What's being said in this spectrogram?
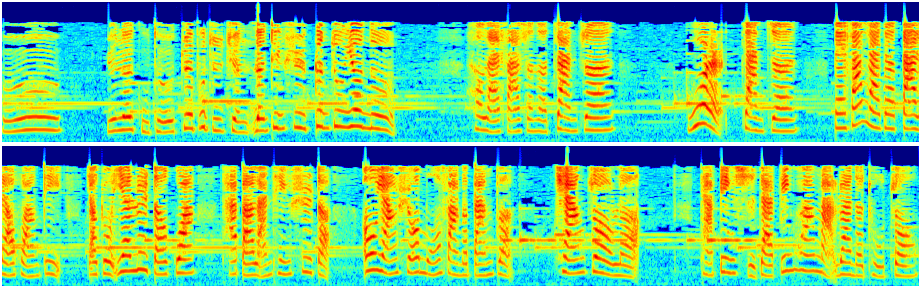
哦，原来骨头最不值钱，《兰亭序》更重要呢。后来发生了战争，War 战争，北方来的大辽皇帝叫做耶律德光，他把《兰亭序》的欧阳修模仿的版本抢走了。他病死在兵荒马乱的途中，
